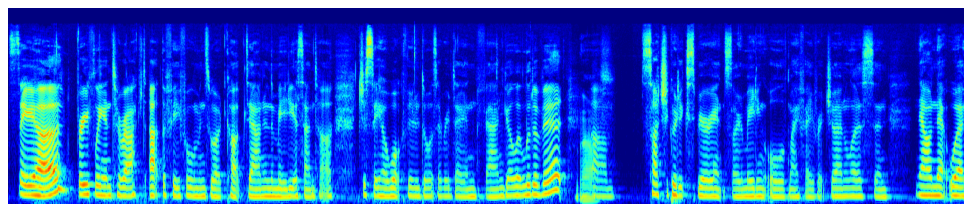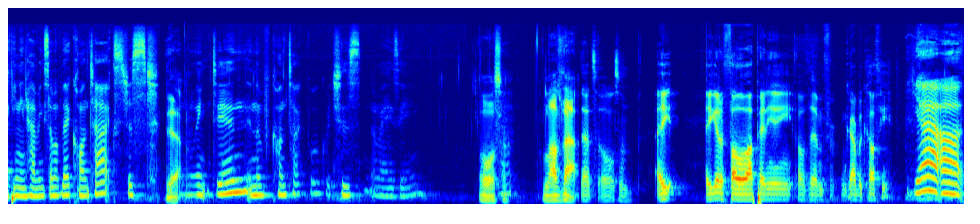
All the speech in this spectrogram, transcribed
see her briefly interact at the FIFA Women's World Cup down in the media centre. Just see her walk through the doors every day and fangirl a little bit. Um, such a good experience, though, meeting all of my favourite journalists and now networking and having some of their contacts just Yeah. on LinkedIn in the contact book, which is amazing. Awesome. Love that. That's awesome. Are you, are you going to follow up any of them from Grab a Coffee? Yeah, uh,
